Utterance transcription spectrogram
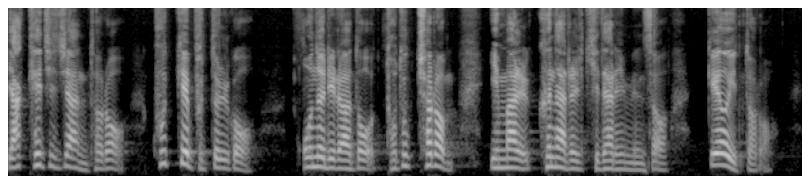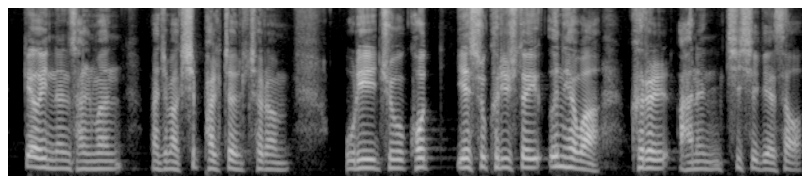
약해지지 않도록 굳게 붙들고 오늘이라도 도둑처럼 이말 그날을 기다리면서 깨어 있도록 깨어 있는 삶은 마지막 18절처럼 우리 주 곧 예수 그리스도의 은혜와 그를 아는 지식에서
